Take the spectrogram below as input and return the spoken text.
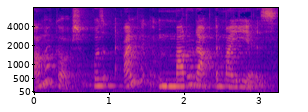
oh my gosh, was I'm muddled up in my years.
